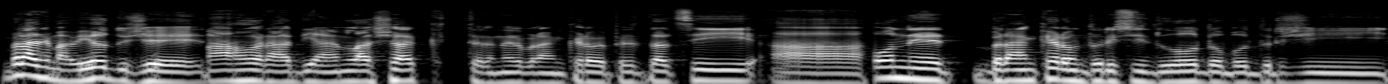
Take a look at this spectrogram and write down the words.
Braň má výhodu, že má ho rád Jan Lašak, tréner brankárovej prezentácii a on je brankárom, ktorý si dlhodobo drží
